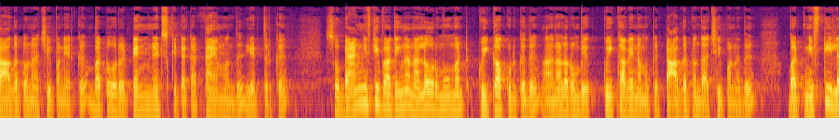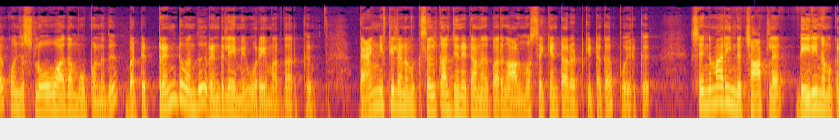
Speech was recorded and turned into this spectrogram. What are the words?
டார்கெட் ஒன்று அச்சீவ் பண்ணியிருக்கு. பட் ஒரு டென் மினிட்ஸ் கிட்டக்க டைம் வந்து எடுத்திருக்கு. ஸோ பேங்க் நிஃப்டி பார்த்திங்கன்னா நல்ல ஒரு மூவ்மெண்ட் குயிக்காக கொடுக்குது. அதனால் ரொம்ப குயிக்காகவே நமக்கு டார்கெட் வந்து அச்சீவ் பண்ணுது. பட் நிஃப்டியில் கொஞ்சம் ஸ்லோவாக தான் மூவ் பண்ணுது. பட் ட்ரெண்ட் வந்து ரெண்டுலேயுமே ஒரே மாதிரி தான் இருக்குது பேங்க் நிஃப்டியில் நமக்கு செல் கால் ஜென்ரேட் ஆனது பாருங்கள் ஆல்மோஸ்ட் செகண்ட் டாரட் கிட்டக்க போயிருக்கு. ஸோ இந்த மாதிரி இந்த சார்ட்டில் டெய்லி நமக்கு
